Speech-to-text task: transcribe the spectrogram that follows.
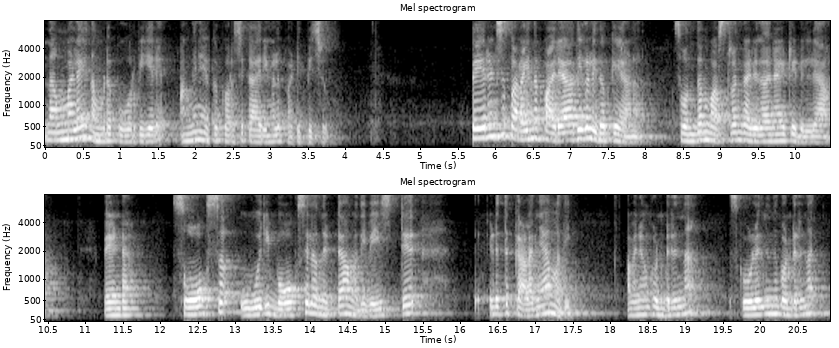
നമ്മളെ നമ്മുടെ പൂർവികർ അങ്ങനെയൊക്കെ കുറച്ച് കാര്യങ്ങൾ പഠിപ്പിച്ചു. പേരൻസ് പറയുന്ന പരാതികൾ ഇതൊക്കെയാണ്. സ്വന്തം വസ്ത്രം കഴുകാനായിട്ടിടില്ല വേണ്ട. സോക്സ് ഊരി ബോക്സിലൊന്ന് ഇട്ടാൽ മതി. വേസ്റ്റ് എടുത്ത് കളഞ്ഞാൽ മതി. അവനും കൊണ്ടുവരുന്ന സ്കൂളിൽ നിന്ന് കൊണ്ടുവരുന്ന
